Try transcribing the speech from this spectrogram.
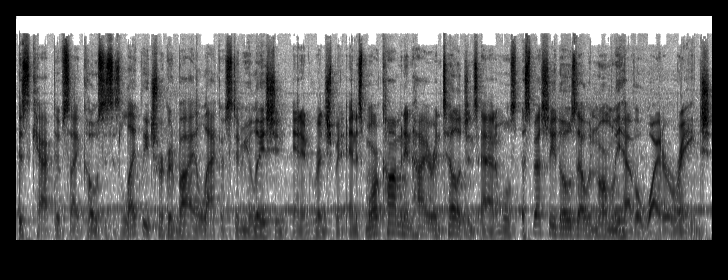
This captive psychosis is likely triggered by a lack of stimulation and enrichment, and is more common in higher intelligence animals, especially those that would normally have a wider range.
